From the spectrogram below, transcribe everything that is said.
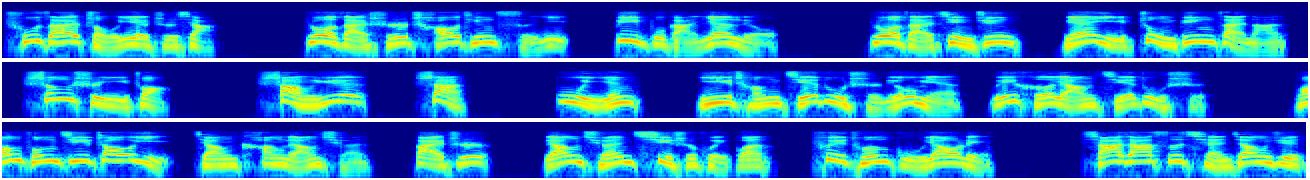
除宰肘腋之下。”若载时朝廷此意，必不敢焉留。若载进军，免以重兵在南，声势亦壮。上曰：“善。”勿淫。宜城节度使刘勉为河阳节度使。王逢基招义将康梁权，拜之。梁权气势会官，退屯古腰岭。辖甲司遣将军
